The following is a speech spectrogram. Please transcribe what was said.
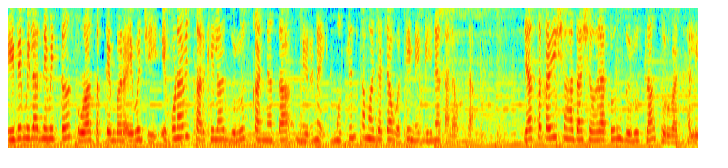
ईद ए मिलाद निमित्त सोळा सप्टेंबर ऐवजी एकोणावीस तारखेला जुलूस काढण्याचा निर्णय मुस्लिम समाजाच्या वतीने घेण्यात आला होता. या सकाळी शहादा शहरातून जुलूसला सुरुवात झाली.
